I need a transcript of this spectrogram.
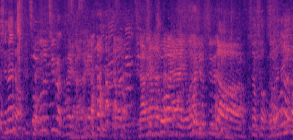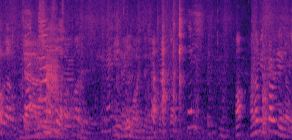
うしないのそこの中学入るからねそうそうそれ。でいいのうちもそうだからあ鼻水かれてんじゃんじ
